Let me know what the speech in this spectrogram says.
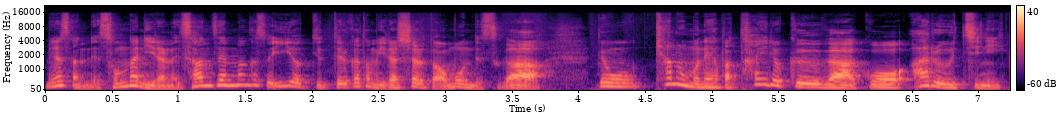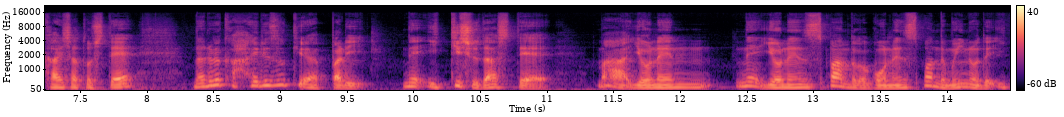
皆さんね、そんなにいらない。3000万画素いいよって言ってる方もいらっしゃるとは思うんですが、でも、キャノンもね、やっぱ体力がこう、あるうちに会社として、なるべく入る時はやっぱりね、一機種出して、まあ4年、ね、4年スパンとか5年スパンでもいいので、1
